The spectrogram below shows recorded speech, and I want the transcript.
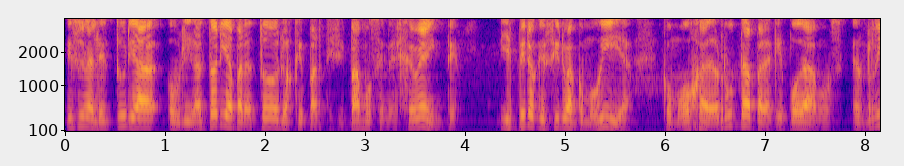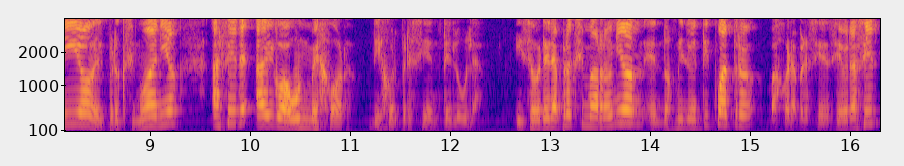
Es una lectura obligatoria para todos los que participamos en el G20. Y espero que sirva como guía, como hoja de ruta para que podamos, en Río, el próximo año, hacer algo aún mejor, dijo el presidente Lula. Y sobre la próxima reunión, en 2024, bajo la presidencia de Brasil,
